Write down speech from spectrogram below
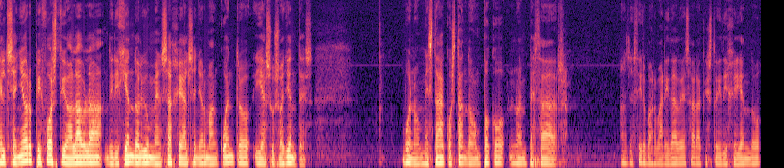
El señor Pifostio al habla dirigiéndole un mensaje al señor Mancuentro y a sus oyentes. Bueno, me está costando un poco no empezar a decir barbaridades ahora que estoy digiriendo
